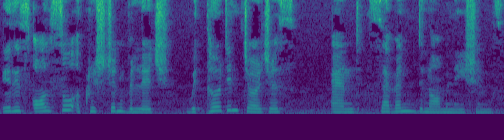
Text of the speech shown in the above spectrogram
It is also a Christian village with 13 churches and 7 denominations.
